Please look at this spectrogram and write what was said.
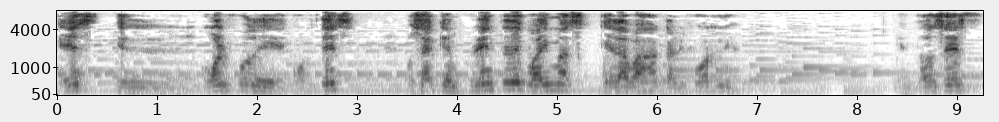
es el Golfo de Cortés. O sea que enfrente de Guaymas queda Baja California. Entonces,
